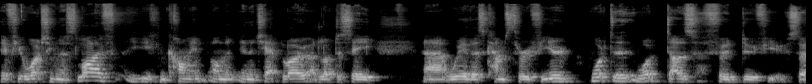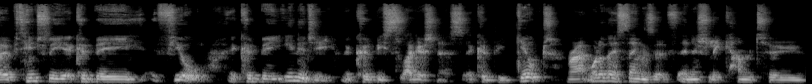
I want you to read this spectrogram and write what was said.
If you're watching this live, you can comment on the in the chat below. I'd love to see uh, where this comes through for you. What do, what does food do for you? So potentially it could be fuel, it could be energy, it could be sluggishness, it could be guilt. Right? What are those things that initially come to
